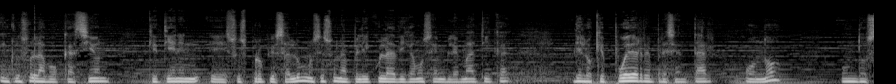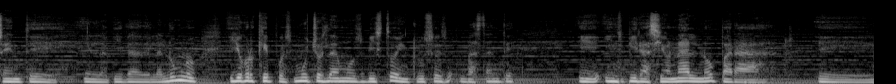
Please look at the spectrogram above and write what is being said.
incluso la vocación que tienen eh, sus propios alumnos. Es una película, digamos, emblemática de lo que puede representar o no un docente en la vida del alumno. Y yo creo que pues muchos la hemos visto, incluso es bastante eh, inspiracional ¿no? para, eh,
